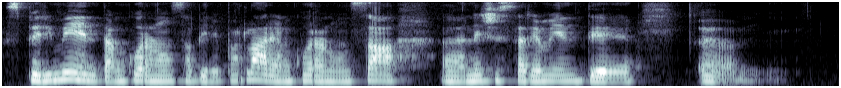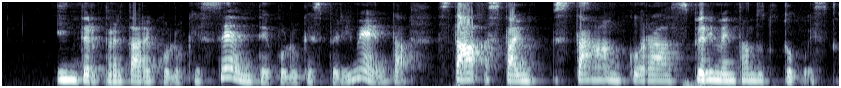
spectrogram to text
sperimenta, ancora non sa bene parlare, ancora non sa uh, necessariamente... Uh, interpretare quello che sente, quello che sperimenta, sta, sta, sta, ancora sperimentando tutto questo.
